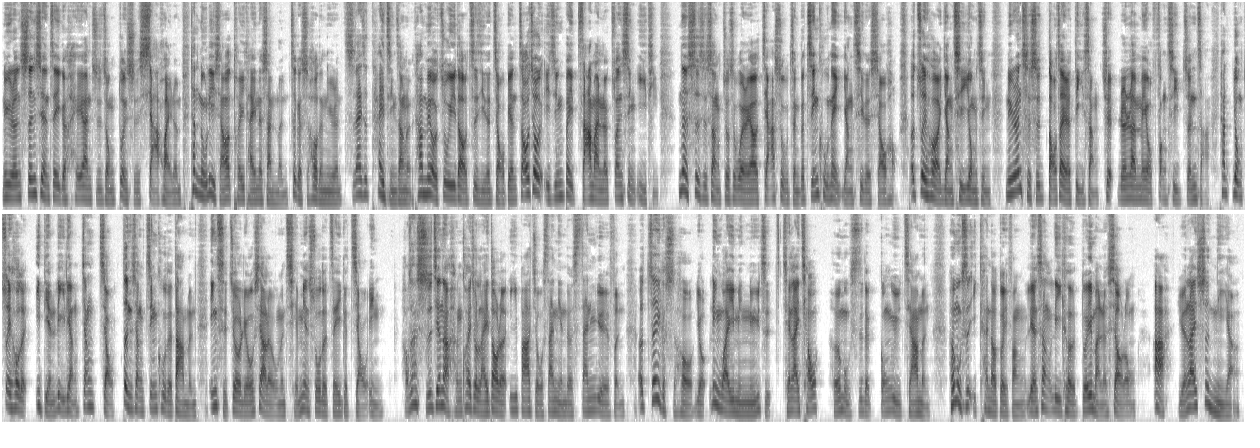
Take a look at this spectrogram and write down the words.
女人深陷这个黑暗之中，顿时吓坏了。她努力想要推开那扇门，这个时候的女人实在是太紧张了，她没有注意到自己的脚边早就已经被砸满了酸性液体。那事实上就是为了要加速整个金库内氧气的消耗，而最后啊，氧气用尽，女人此时倒在了地上，却仍然没有放弃挣扎。她用最后的一点力量，将脚蹬向金库的大门，因此就留下了我们前面说的这一个脚印。好像时间呢，很快就来到了一八九三年的三月份，而这个时候，有另外一名女子前来敲。荷姆斯的公寓家门，荷姆斯一看到对方，脸上立刻堆满了笑容。啊，原来是你呀！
